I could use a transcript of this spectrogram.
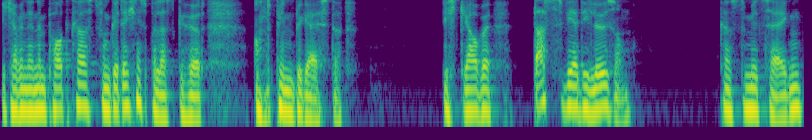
Ich habe in einem Podcast vom Gedächtnispalast gehört und bin begeistert. Ich glaube, das wäre die Lösung. Kannst du mir zeigen,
